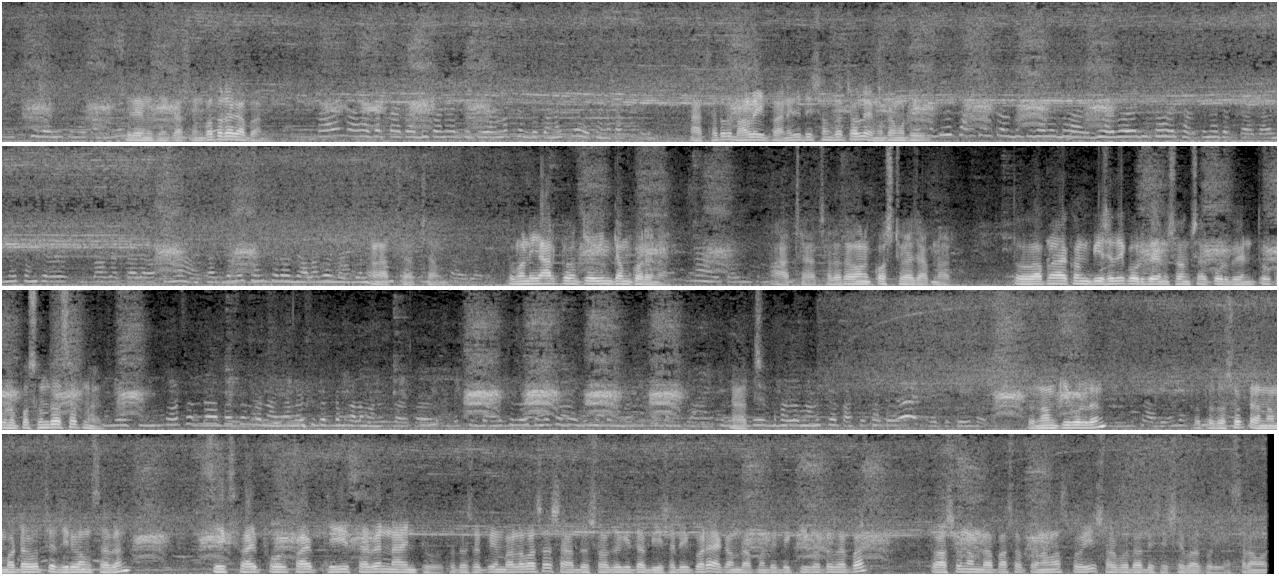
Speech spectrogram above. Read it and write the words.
সেলাই মেশিন কাজ করেন। কত টাকা পান? আচ্ছা তো ভালোই পান। যদি সংসার চলে মোটামুটি। হয় আচ্ছা আচ্ছা। তো মানে আর কেউ কেউ ইনকাম করে না? আচ্ছা আচ্ছা। তাতে অনেক কষ্ট হয়ে যায় আপনার। তো আপনারা এখন বিয়ে শাদী করবেন সংসার করবেন তো কোনো পছন্দ আছে আপনার? পছন্দ অপছন্দ নয় আমার শুধু একটা ভালো মানুষ দরকার। বেশি বয়স হলে সমস্যা নেই বেশি কম বয়স হলে সমস্যা নেই। শুধু আচ্ছা। ভালো মানুষের পাশে থাকে এটুকুই হবে। তো নাম কি বললেন? তো দর্শক তার নাম্বারটা হচ্ছে zero one seven six five four five three seven nine two. তো দর্শক প্রেম ভালোবাসা সাহায্য সহযোগিতা বিয়ে শাদী করে একান্ত আপনাদের ব্যক্তিগত ব্যাপার। তো আসুন আমরা পাঁচ নামাজ পড়ি সর্বদা দেশের সেবা করি। আসসালাম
